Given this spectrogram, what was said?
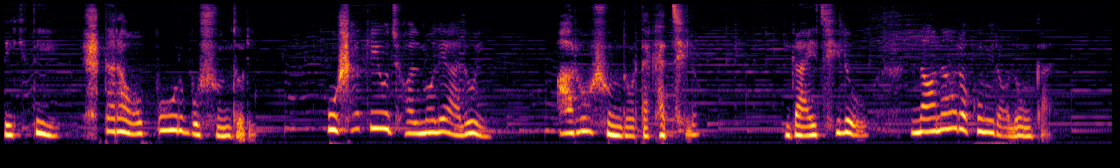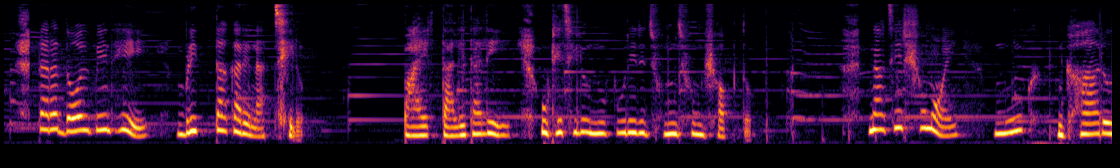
দেখতে তারা অপূর্ব সুন্দরী। পোশাকে ও ঝলমলে আলোয় আরও সুন্দর দেখাচ্ছিল। গায়ে ছিল নানা রকমের অলঙ্কার তারা দল বেঁধে বৃত্তাকারে নাচছিল। পায়ের তালে তালে উঠেছিল নুপুরের ঝুমঝুম শব্দ। নাচের সময় মুখ, ঘাড় ও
